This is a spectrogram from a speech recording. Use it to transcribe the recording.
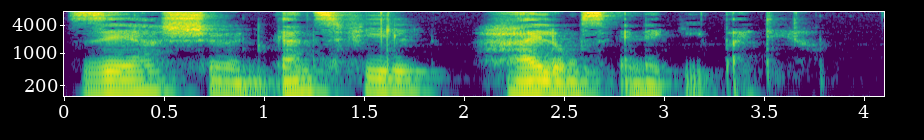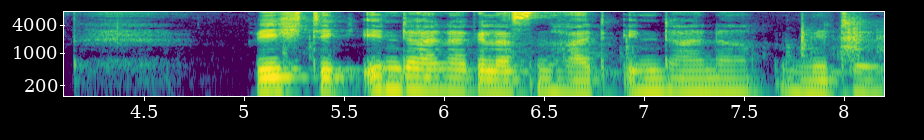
Sehr schön. Ganz viel Heilungsenergie bei dir. Wichtig, in deiner Gelassenheit, in deiner Mitte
